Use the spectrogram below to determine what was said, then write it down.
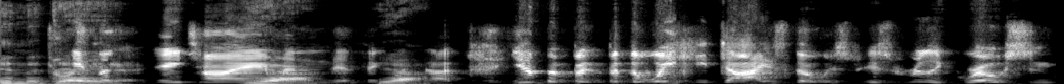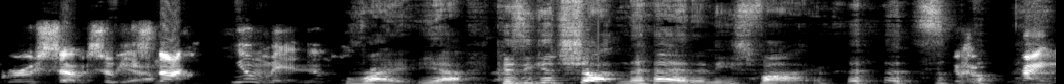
In the During in like daytime Yeah, and, and things yeah. like that? Yeah, but but but the way he dies though is, is really gross and gruesome. So he's Yeah. not human, Right. Yeah. Because he gets shot in the head and he's fine. So, right?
